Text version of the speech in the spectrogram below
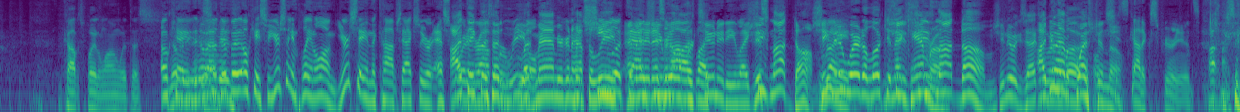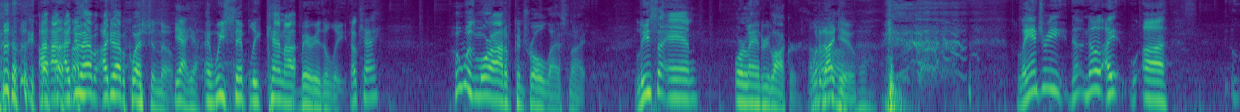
The cops played along with us. Okay, Nobody- so the- but, okay, so you're saying playing along. You're saying the cops actually are I escorting think her they out said, for real. "Ma'am, you're going to have to she leave." She looked and at then it she as an realized, opportunity. like, Like, she's this- not dumb. She Right. knew where to look in she's, that camera. She's not dumb. She knew exactly I where do to have a look. question though. She's got experience. I, I, I do have I do have a question though. Yeah, yeah. And we simply cannot bury the lead. Okay. Who was more out of control last night, Lisa Ann or Landry Locker? What did I do? Landry, no, no I. Uh,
